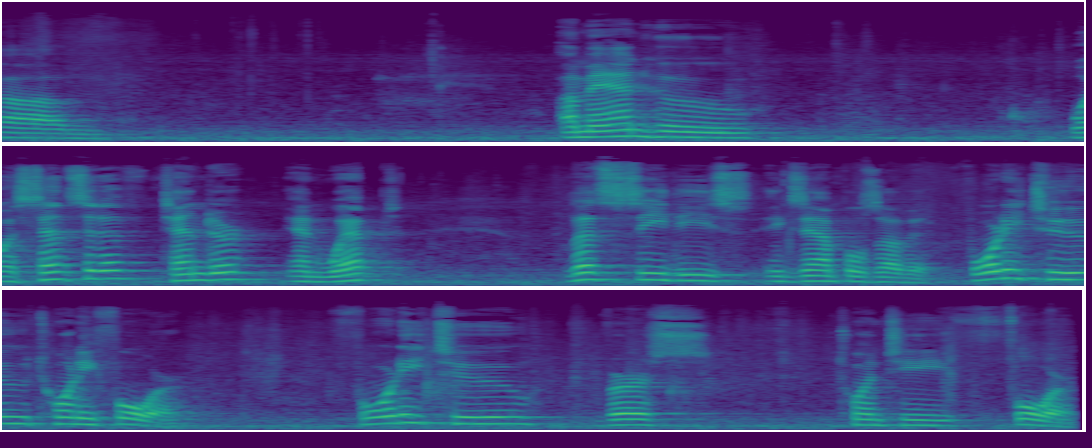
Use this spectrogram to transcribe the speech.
um, a man who was sensitive, tender, and wept. Let's see these examples of it. 42 24. 42 verse 24.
